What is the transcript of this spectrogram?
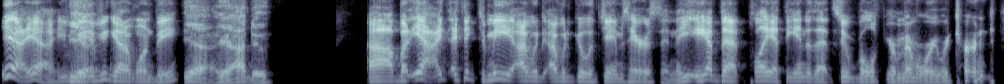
Yeah, yeah. If, You, Yeah. if you got a one B, Yeah, yeah, I do. Uh, but yeah, I, I think to me, I would I would go with James Harrison. He, he had that play at the end of that Super Bowl, if you remember, where he returned.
